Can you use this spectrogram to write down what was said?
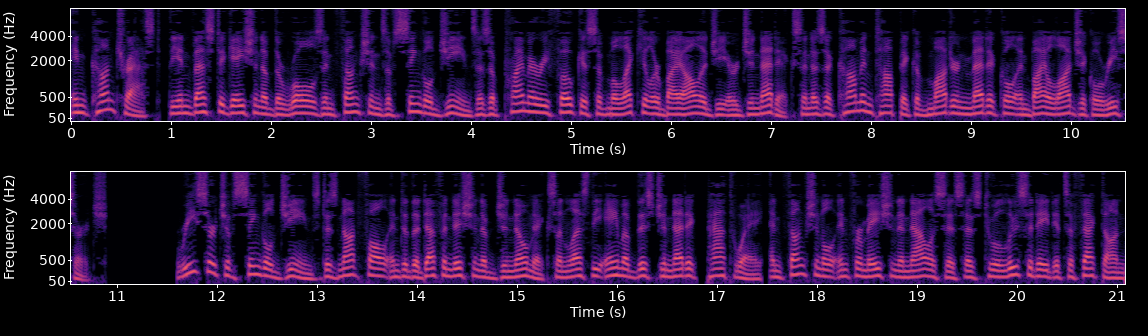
In contrast, the investigation of the roles and functions of single genes is a primary focus of molecular biology or genetics and is a common topic of modern medical and biological research. Research of single genes does not fall into the definition of genomics unless the aim of this genetic, pathway, and functional information analysis is to elucidate its effect on,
